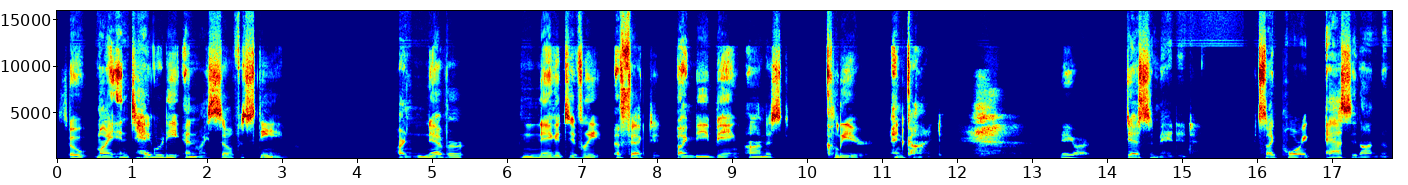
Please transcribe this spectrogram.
So my integrity and my self esteem are never negatively affected by me being honest, clear, and kind. They are decimated. It's like pouring acid on them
